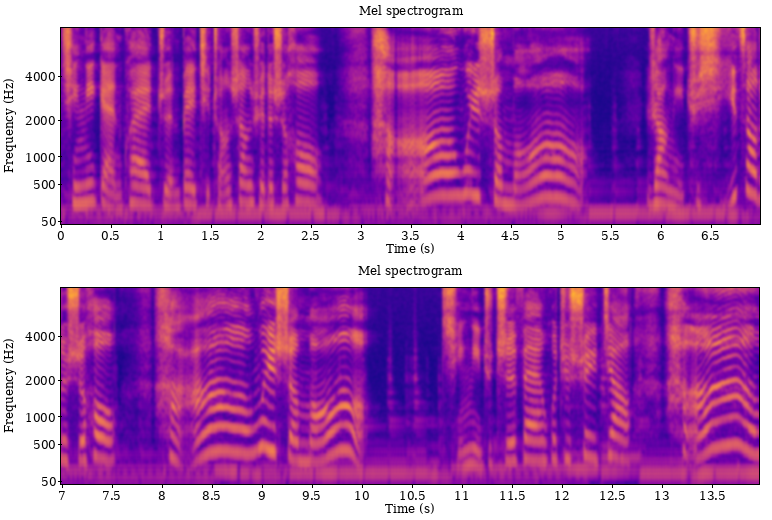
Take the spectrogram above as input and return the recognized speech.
请你赶快准备起床上学的时候，哈，为什么？让你去洗澡的时候，哈，为什么？请你去吃饭或去睡觉，哈，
